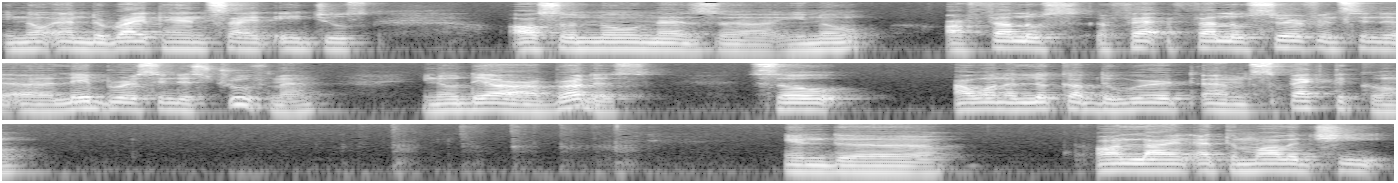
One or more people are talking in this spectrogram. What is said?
You know, and the right hand side angels, also known as uh, you know, our fellows, fe fellow servants in the uh, laborers in this truth, man. You know, they are our brothers. So I want to look up the word um, spectacle in the online etymology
